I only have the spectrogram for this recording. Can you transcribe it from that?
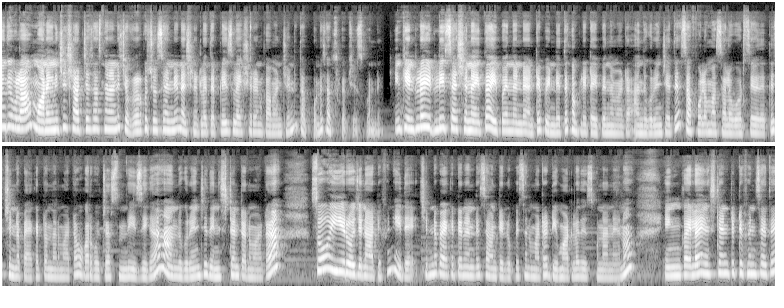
ఇంక వ్లాగ్ మార్నింగ్ నుంచి స్టార్ట్ చేసేస్తున్నానండి. చివరి వరకు చూసేయండి. నచ్చినట్లయితే please like share and comment చేయండి. తప్పకుండా సబ్స్క్రైబ్ చేసుకోండి. ఇంక ఇంట్లో ఇడ్లీ సెషన్ అయితే అయిపోయిందండి. అంటే పిండి అయితే కంప్లీట్ అయిపోయిందన్నమాట. అందు గురించి అయితే సఫోలా మసాలా ఓట్స్ ఏదైతే చిన్న ప్యాకెట్ ఉందన్నమాట ఒకరికి వచ్చేస్తుంది ఈజీగా అందు గురించి ఇది ఇన్స్టెంట్ అనమాట సో ఈ రోజు నా టిఫిన్ ఇదే. చిన్న ప్యాకెట్ ఏంటంటే సెవెంటీన్ రూపీస్ అనమాట డిమార్ట్లో తీసుకున్నాను నేను. ఇంకా ఇలా ఇన్స్టెంట్ టిఫిన్స్ అయితే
